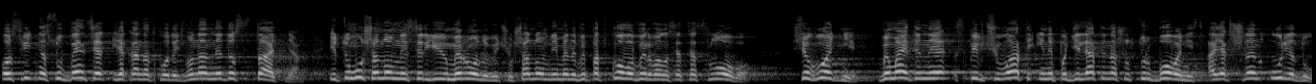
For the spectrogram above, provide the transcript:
освітня субвенція, яка надходить, вона недостатня. І тому, шановний Сергію Мироновичу, шановний, мене випадково вирвалося це слово. Сьогодні ви маєте не співчувати і не поділяти нашу стурбованість, а як член уряду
